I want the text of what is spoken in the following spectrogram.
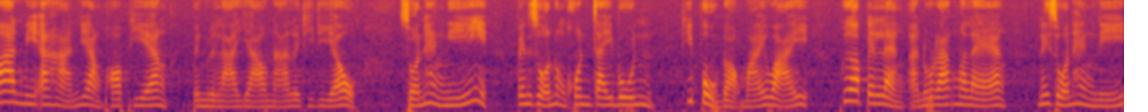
มารถมีอาหารอย่างพอเพียง เป็นเวลายาวนานเลยทีเดียว สวนแห่งนี้เป็นสวนของคนใจบุญที่ปลูกดอกไม้ไว้ เพื่อเป็นแหล่งอนุรักษ์แมลง ในสวนแห่งนี้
